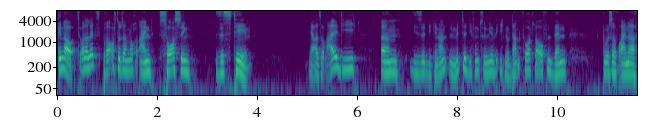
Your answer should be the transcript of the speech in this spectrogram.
Genau, zu allerletzt brauchst du dann noch ein Sourcing-System. Ja, also all die, ähm, diese, die genannten Mittel, die funktionieren wirklich nur dann fortlaufend, wenn du es auf einer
